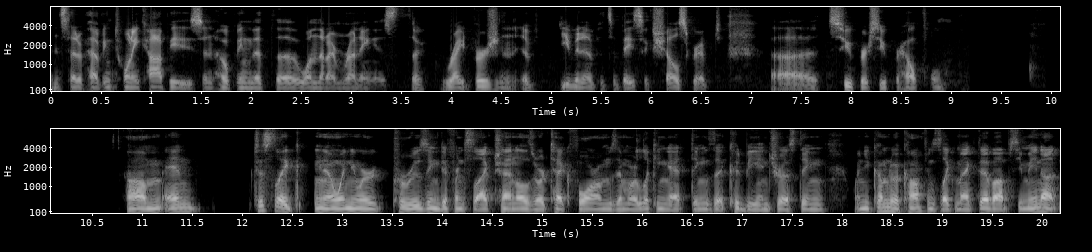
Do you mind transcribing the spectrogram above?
instead of having 20 copies and hoping that the one that I'm running is the right version, even if it's a basic shell script. Uh, super, super helpful. Um, and just like, you know, when you were perusing different Slack channels or tech forums and we're looking at things that could be interesting, when you come to a conference like Mac DevOps, you may not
